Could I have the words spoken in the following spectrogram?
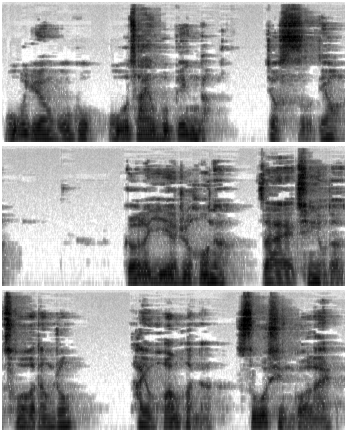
无缘无故、无灾无病的就死掉了。隔了一夜之后呢，在亲友的错愕当中，他又缓缓的苏醒过来。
